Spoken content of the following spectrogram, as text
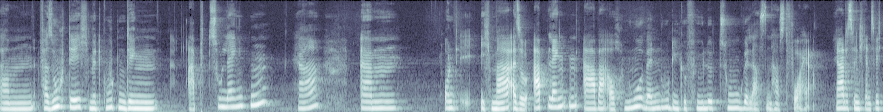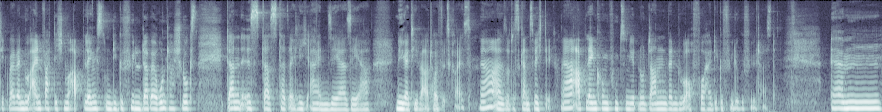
Ähm, versuch dich mit guten Dingen abzulenken, ja. Ähm, und ich mag, also ablenken, aber auch nur, wenn du die Gefühle zugelassen hast vorher. Ja, das finde ich ganz wichtig, weil wenn du einfach dich nur ablenkst und die Gefühle dabei runterschluckst, dann ist das tatsächlich ein sehr, sehr negativer Teufelskreis. Ja, also das ist ganz wichtig. Ja, Ablenkung funktioniert nur dann, wenn du auch vorher die Gefühle gefühlt hast. Ähm,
